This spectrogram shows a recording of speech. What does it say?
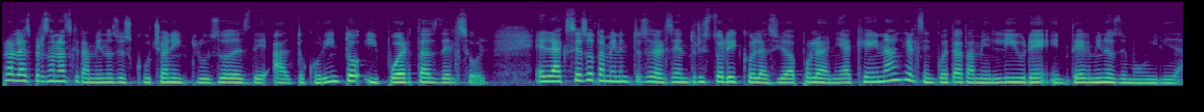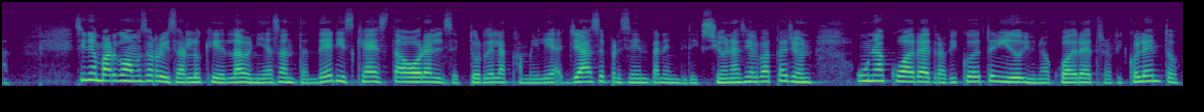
para las personas que también nos escuchan incluso desde Alto Corinto y Puertas del Sol. El acceso también entonces al centro histórico de la ciudad por la avenida Ángel se encuentra también libre en términos de movilidad. Sin embargo, vamos a revisar lo que es la avenida Santander y es que a esta hora en el sector de la Camelia ya se presentan en dirección hacia el batallón una cuadra de tráfico detenido y una cuadra de tráfico lento.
